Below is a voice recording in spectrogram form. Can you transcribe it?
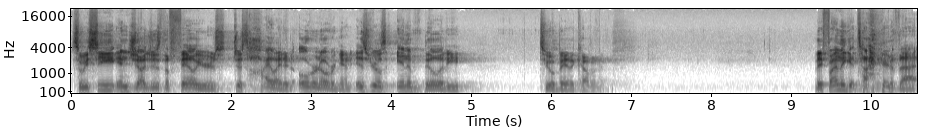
so we see in Judges the failures just highlighted over and over again. Israel's inability to obey the covenant. They finally get tired of that,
